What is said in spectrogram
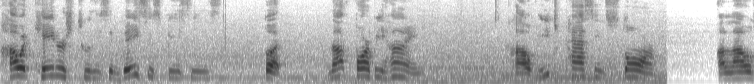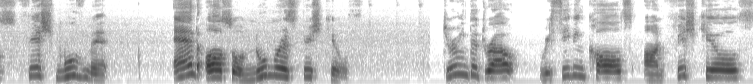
how it caters to these invasive species, but not far behind, how each passing storm allows fish movement and also numerous fish kills. During the drought, receiving calls on fish kills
